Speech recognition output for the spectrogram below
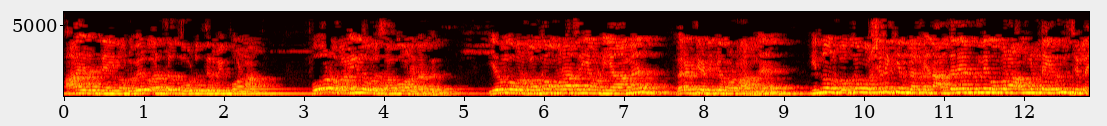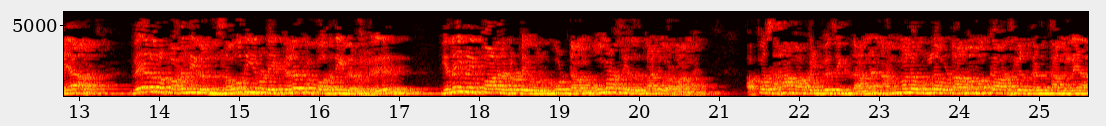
ஆயிரத்தி ஐநூறு பேர் வருத்தத்தோடு திரும்பி போனான் போற வழியில ஒரு சம்பவம் நடக்குது. இவங்க ஒரு பக்கம் உமரா செய்ய முடியாம விரட்டி அடிக்கப்படுறாங்க. இன்னொரு பக்கம் முஷ்ரிக்கின்கள் ஏன்னா அந்த நேரத்திலே உமரா அவங்கள்ட்ட இருந்துச்சு இல்லையா? வேறொரு பகுதியிலிருந்து சவுதியினுடைய கிழக்கு பகுதியிலிருந்து இணை வைப்பாளர்களுடைய ஒரு கூட்டம் உமரா செய்யறதுக்காண்டி வர்றாங்க அப்ப சஹாபாக்கள் பேசிக்கிட்டாங்க நம்மளை உள்ள விடாம மக்காவாசிகள் தடுத்தாங்க இல்லையா?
